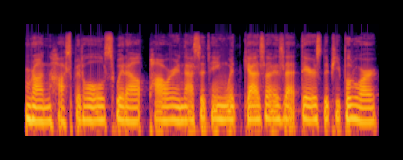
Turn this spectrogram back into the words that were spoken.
run hospitals without power. And that's the thing with Gaza is that there's the people who are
